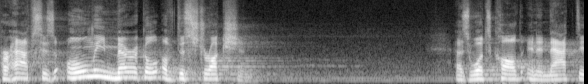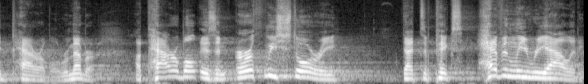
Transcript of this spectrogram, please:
perhaps his only miracle of destruction, as what's called an enacted parable. Remember, a parable is an earthly story that depicts heavenly reality.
